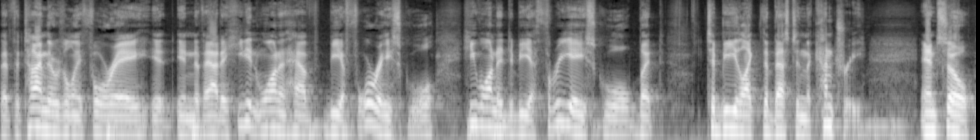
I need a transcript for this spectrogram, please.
at the time there was only 4A in Nevada. He didn't want to have be a 4A school. He wanted to be a 3A school, but to be like the best in the country. And so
